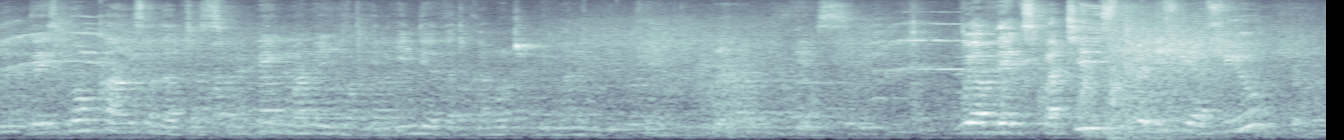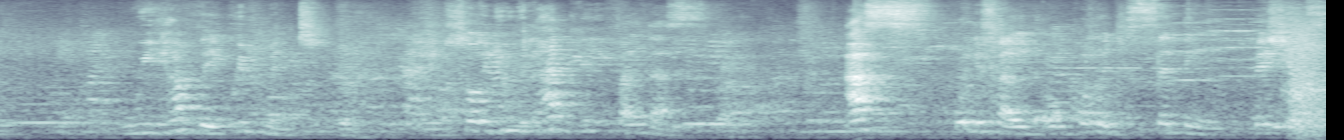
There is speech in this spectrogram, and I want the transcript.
there is no cancer that is being managed in India that cannot be managed. Yes. We have the expertise, even if we are few, we have the equipment. So you will hardly find us as qualified oncologists sending patients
